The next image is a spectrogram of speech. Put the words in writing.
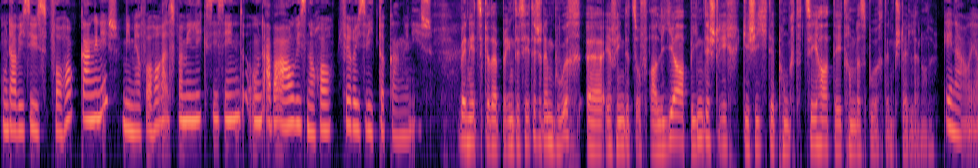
Und auch, wie es uns vorher gegangen ist, wie wir vorher als Familie sind und aber auch, wie es nachher für uns weitergegangen ist. Wenn jetzt gerade jemand interessiert ist an diesem Buch, äh, ihr findet es auf alia-geschichte.ch, dort kann man das Buch dann bestellen, oder? Genau, ja.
